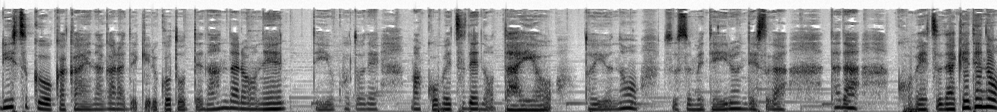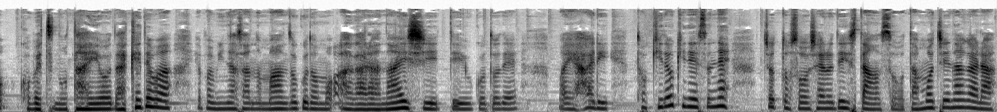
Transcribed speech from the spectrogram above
リスクを抱えながらできることって何だろうねっていうことで、まあ、個別での対応というのを進めているんですがただ個別だけでの個別の対応だけではやっぱ皆さんの満足度も上がらないしっていうことで、まあ、やはり時々ですねちょっとソーシャルディスタンスを保ちながら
